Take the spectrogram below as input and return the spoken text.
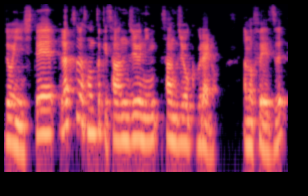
ジョインして、ラクスルはその時30人、30億ぐらいの、あのフェーズ。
